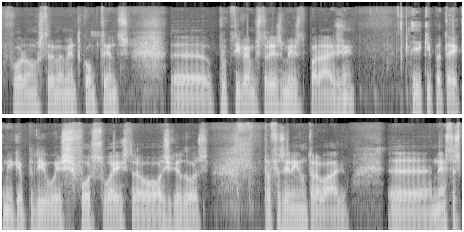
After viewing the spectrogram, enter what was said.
foram extremamente competentes, uh, porque tivemos três meses de paragem a equipa técnica pediu esforço extra aos jogadores para fazerem um trabalho uh, nestas,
